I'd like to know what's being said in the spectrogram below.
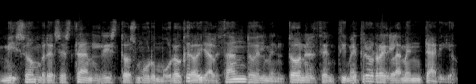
Mis hombres están listos, murmuró Croy alzando el mentón el centímetro reglamentario.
